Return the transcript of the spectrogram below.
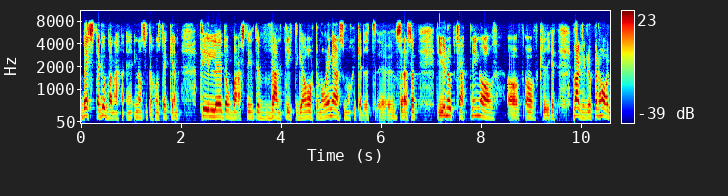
bästa gubbarna eh, inom citationstecken till eh, Donbass. Det är inte värnpliktiga 18-åringar som man skickar dit. Eh. Så att det är ju en upptrappning av, av, av kriget. Wagnergruppen har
